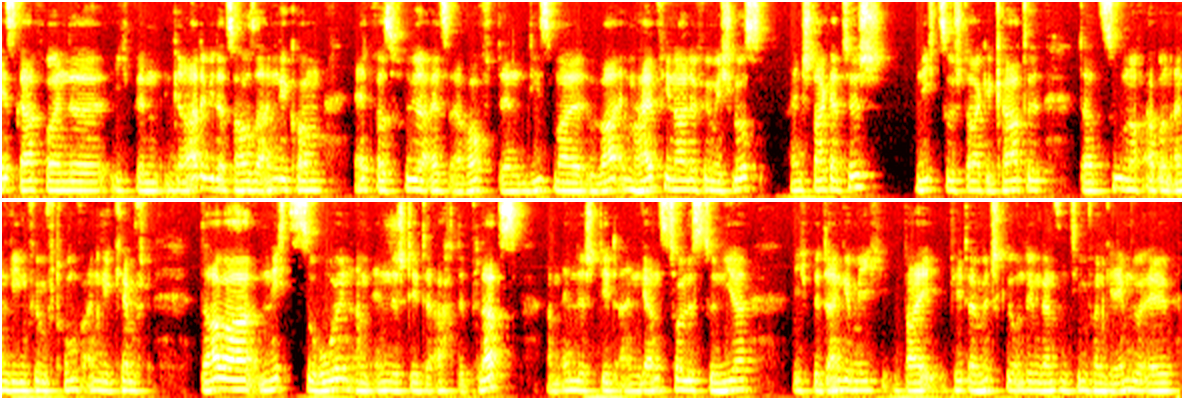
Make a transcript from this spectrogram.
Hey Skatfreunde, ich bin gerade wieder zu Hause angekommen, etwas früher als erhofft, denn diesmal war im Halbfinale für mich Schluss. Ein starker Tisch, nicht zu starke Karte, dazu noch ab und an gegen 5 Trumpf angekämpft. Da war nichts zu holen, am Ende steht der achte Platz, am Ende steht ein ganz tolles Turnier, ich bedanke mich bei Peter Mitschke und dem ganzen Team von Game Duell,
